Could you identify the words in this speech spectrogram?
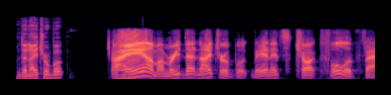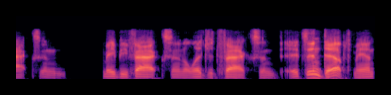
The Nitro book. I am. I'm reading that Nitro book, man. It's chock full of facts and maybe facts and alleged facts, and it's in depth, man.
